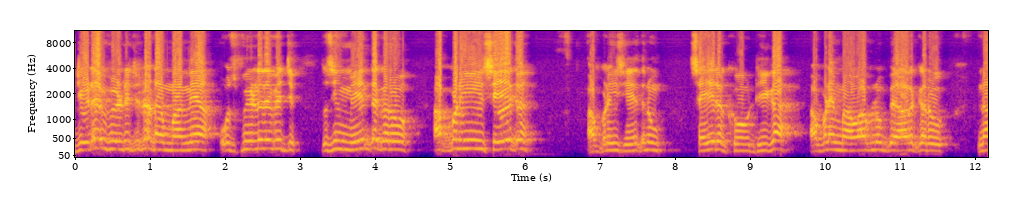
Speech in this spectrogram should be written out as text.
ਜਿਹੜੇ ਫੀਲਡ 'ਚ ਤੁਹਾਡਾ ਮਨ ਆ ਉਸ ਫੀਲਡ ਦੇ ਵਿੱਚ ਤੁਸੀਂ ਮਿਹਨਤ ਕਰੋ ਆਪਣੀ ਸਿਹਤ ਆਪਣੀ ਸਿਹਤ ਨੂੰ ਸਹੀ ਰੱਖੋ ਠੀਕ ਆ? ਆਪਣੇ ਮਾਪੇ ਨੂੰ ਪਿਆਰ ਕਰੋ ਨਾ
